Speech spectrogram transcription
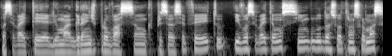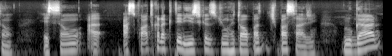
você vai ter ali uma grande provação que precisa ser feito e você vai ter um símbolo da sua transformação. Essas são a, as quatro características de um ritual de passagem: o lugar,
